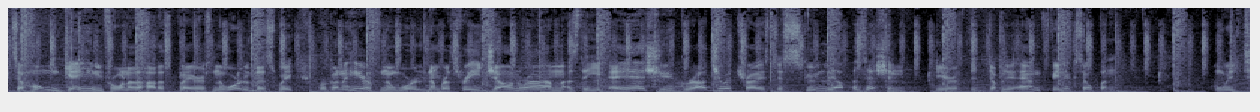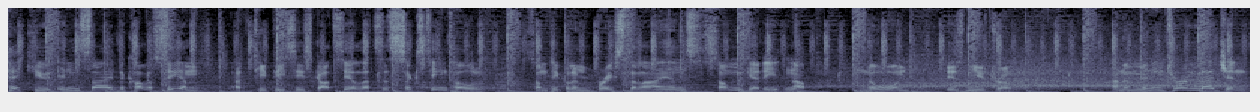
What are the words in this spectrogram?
It's a home game for one of the hottest players in the world this week. We're going to hear from the world number three, Jon Rahm, as the ASU graduate tries to school the opposition here at the WM Phoenix Open. And we'll take you inside the Coliseum at TPC Scottsdale. That's the 16th hole. Some people embrace the Lions, some get eaten up. No one is neutral. And a mini tour legend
